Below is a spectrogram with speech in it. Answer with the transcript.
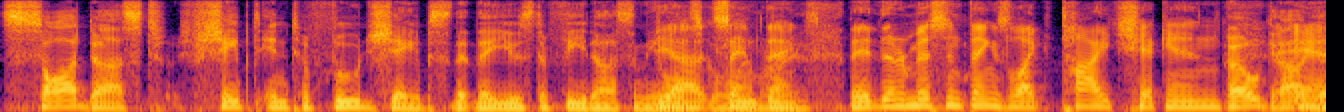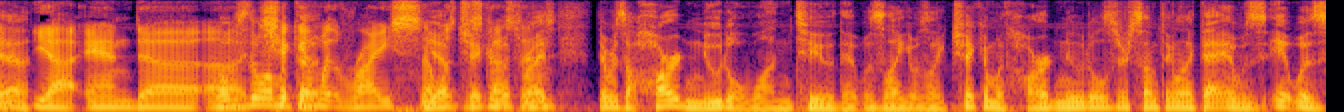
sawdust shaped into food shapes that they used to feed us in the yeah, old school. same thing. They, they're missing things like Thai chicken. Oh, God, and, yeah. and uh, What was the uh, one with chicken the- with, rice. That Yep, was chicken with rice. There was a hard noodle one too that was like it was like chicken with hard noodles or something like that. It was it was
